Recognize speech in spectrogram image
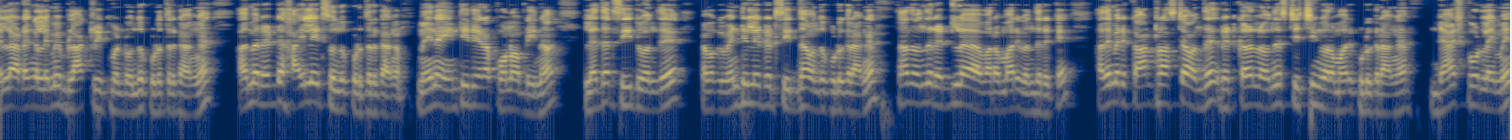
எல்லா இடங்கள்லையுமே பிளாக் ட்ரீட்மெண்ட் வந்து கொடுத்துருக்காங்க. அது மாதிரி ஹைலைட்ஸ் வந்து கொடுத்துருக்காங்க. மெயினாக இன்டீரியராக போனோம் அப்படின்னா லெதர் சீட் வந்து நமக்கு வென்டிலேட்டட் சீட் தான் வந்து கொடுக்குறாங்க. அது வந்து ரெட்டில் வர மாதிரி வந்துருக்கு. அதேமாதிரி கான்ட்ராஸ்ட்டாக வந்து ரெட் கலரில் வந்து ஸ்டிச்சிங் வர மாதிரி கொடுக்குறாங்க. டேஷ்போர்ட்லையுமே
